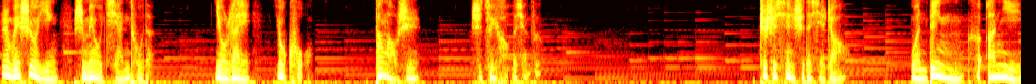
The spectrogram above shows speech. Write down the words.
认为摄影是没有前途的，又累又苦，当老师是最好的选择。这是现实的写照，稳定和安逸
